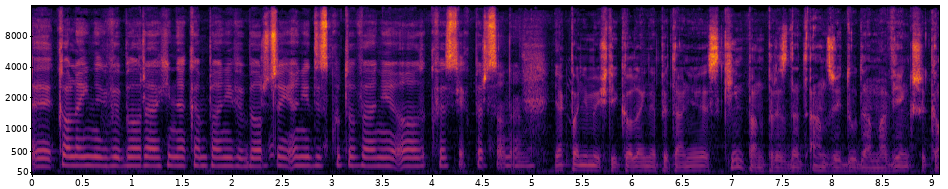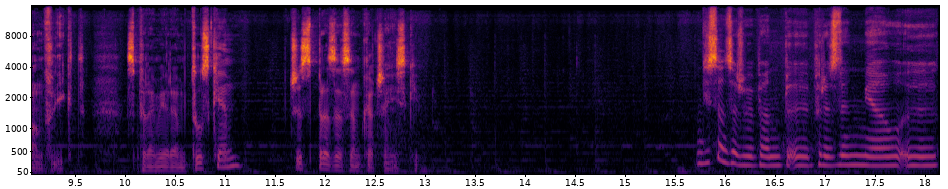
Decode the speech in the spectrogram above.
y, kolejnych wyborach i na kampanii wyborczej, a nie dyskutowanie o kwestiach personalnych. Jak pani myśli, kolejne pytanie, z kim pan prezydent Andrzej Duda ma większy konflikt? Z premierem Tuskiem czy z prezesem Kaczyńskim? Nie sądzę, żeby pan y, prezydent miał y,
